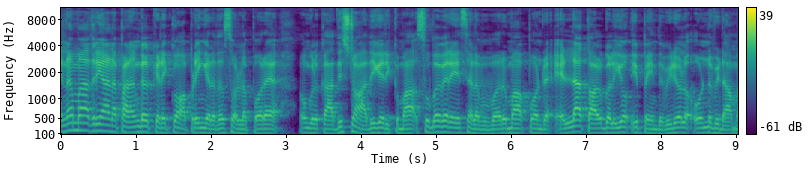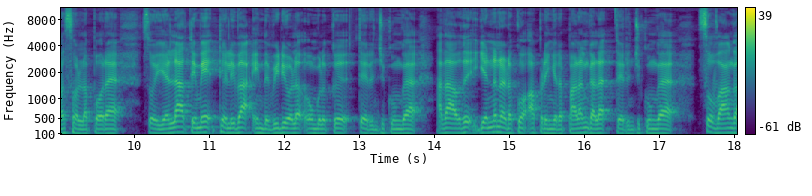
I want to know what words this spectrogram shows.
என்ன மாதிரியான பலன்கள் கிடைக்கும் அப்படிங்கிறத சொல்ல போகிறேன் உங்களுக்கு அதிர்ஷ்டம் அதிகரிக்குமா? சுபவிரை செலவு வருமா? போன்ற எல்லா தாள்களையும் இப்போ இந்த வீடியோவில் ஒன்று விடாமல் சொல்ல போகிறேன் ஸோ எல்லாத்தையுமே தெளிவாக இந்த வீடியோவில் உங்களுக்கு தெரிஞ்சுக்குங்க. அதாவது என்ன நடக்கும் அப்படிங்கிற பலன்களை தெரிஞ்சுக்குங்க. ஸோ வாங்க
